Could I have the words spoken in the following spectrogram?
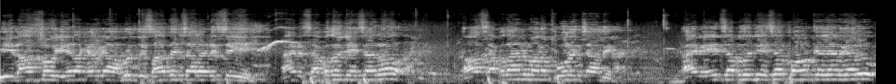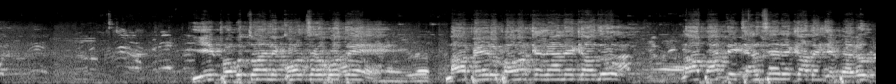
ఈ రాష్ట్రం ఏ రకంగా అభివృద్ధి సాధించాలనేసి ఆయన శపథం చేశారో ఆ శపథాన్ని మనం పూరించాలి. ఆయన ఏం శపథం చేశారు? పవన్ కళ్యాణ్ గారు? ఈ ప్రభుత్వాన్ని కోల్చకపోతే నా పేరు పవన్ కళ్యాణే కాదు నా పార్టీ జనసేనే కాదని చెప్పారు.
